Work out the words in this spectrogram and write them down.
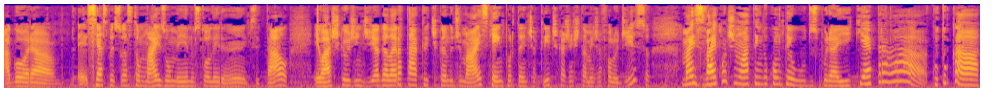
Agora, é, se as pessoas estão mais ou menos tolerantes e tal, eu acho que hoje em dia a galera tá criticando demais, que é importante a crítica, a gente também já falou disso, mas vai continuar tendo conteúdos por aí que é pra cutucar,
